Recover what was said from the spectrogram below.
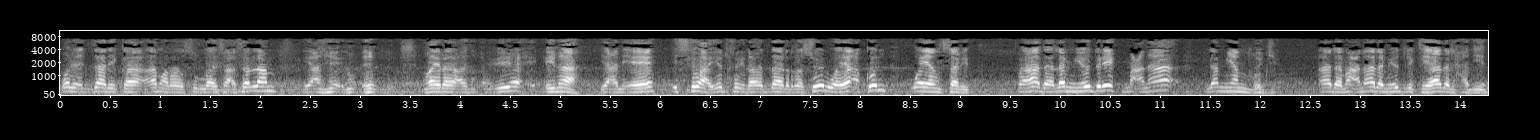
ولذلك أمر رسول الله صلى الله عليه وسلم يعني غير اناه يعني إيه؟ استواء. يدخل إلى دار الرسول ويأكل وينصرف. فهذا لم يدرك معناه لم ينضج هذا معناه لم يدرك في هذا الحديث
